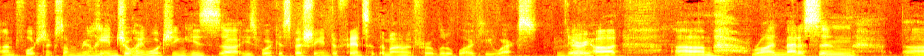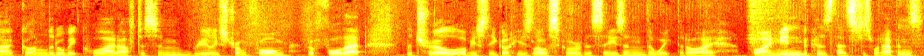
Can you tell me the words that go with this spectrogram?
unfortunate because I'm really enjoying watching his uh, his work, especially in defence at the moment. For a little bloke, he whacks very Yeah. hard. Um, Ryan Matterson. Uh, gone a little bit quiet after some really strong form before that. Latrell obviously got his lowest score of the season the week that I buy him in because that's just what happens.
